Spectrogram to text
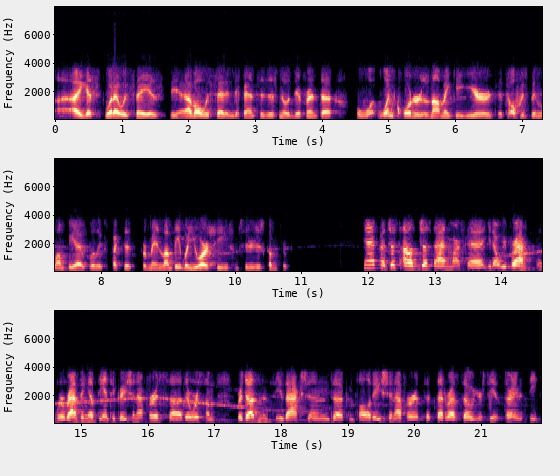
I guess what I would say is, you know, I've always said in defense, it is no different. One quarter does not make a year. It's always been lumpy. I really expect it to remain lumpy, but you are seeing some synergies come through. Yeah, just I'll just add, Marc, you know, we're ramping up the integration efforts. Uh, there were some redundancies actioned, uh, consolidation efforts, et cetera. So you're starting to see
